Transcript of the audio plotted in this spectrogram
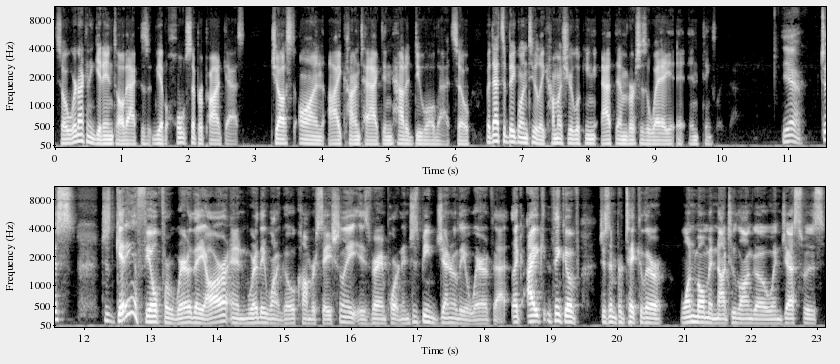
So we're not going to get into all that because we have a whole separate podcast just on eye contact and how to do all that. So, but that's a big one too, like how much you're looking at them versus away and, and things like that. Yeah, just just getting a feel for where they are and where they want to go conversationally is very important, and just being generally aware of that. Like I can think of just in particular one moment not too long ago when Jess was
